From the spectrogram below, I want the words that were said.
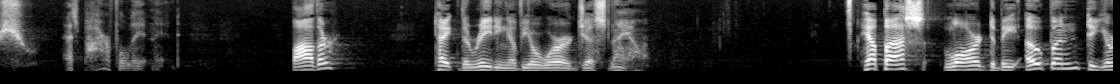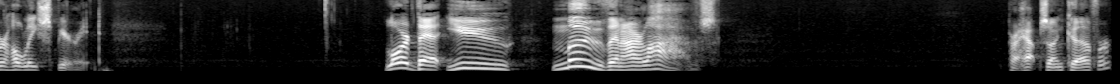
Whew, that's powerful, isn't it? Father, take the reading of your word just now. Help us, Lord, to be open to your Holy Spirit. Lord, that you move in our lives perhaps uncover,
